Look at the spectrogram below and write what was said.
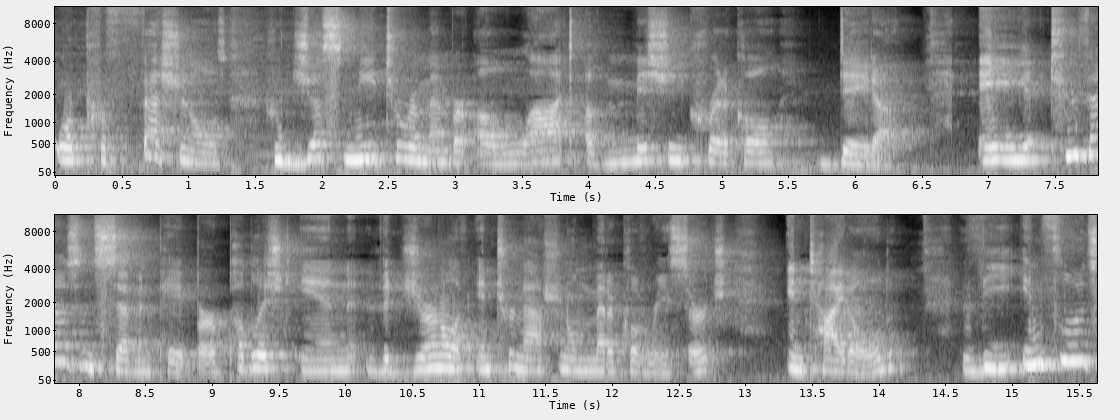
or professionals who just need to remember a lot of mission critical data. A 2007 paper published in the Journal of International Medical Research entitled The Influence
